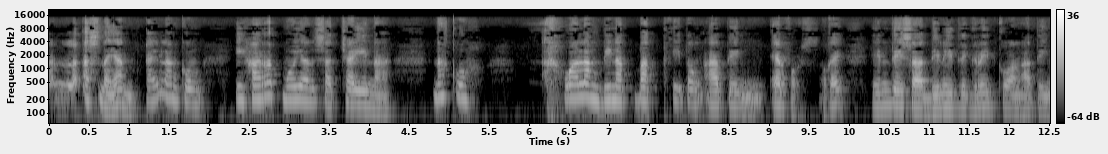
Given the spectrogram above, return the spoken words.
ang lakas na yan. Kailan kung iharap mo yan sa China, nako, walang binatbat itong ating Air Force. Okay? Hindi sa dinidegrade ko ang ating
